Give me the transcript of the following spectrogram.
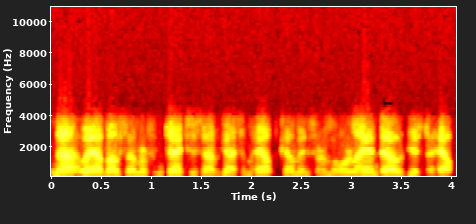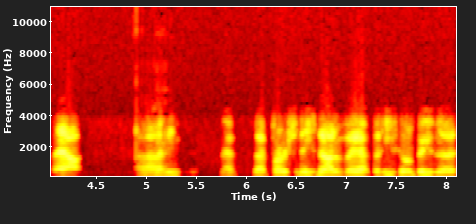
Not well, most of them are from Texas. I've got some help coming from Orlando just to help out. Uh, Okay. he, that that person, he's not a vet, but he's going to be the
